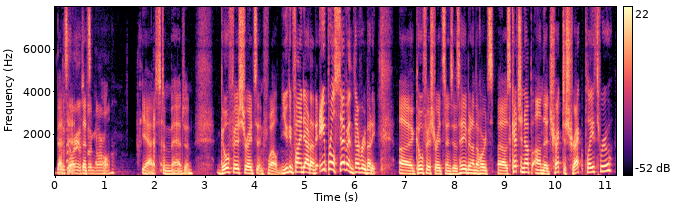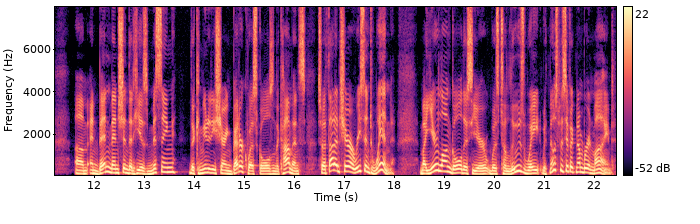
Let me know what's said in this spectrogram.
That's Mario it. That's spoke normal. Yeah, just imagine. Go Fish writes in. Well, you can find out on April 7th, everybody. Uh, Go Fish writes in and says, Hey, Ben on the Horts. Uh, I was catching up on the Trek to Shrek playthrough, um, and Ben mentioned that he is missing the community sharing Better Quest goals in the comments, so I thought I'd share a recent win. My year long goal this year was to lose weight with no specific number in mind.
